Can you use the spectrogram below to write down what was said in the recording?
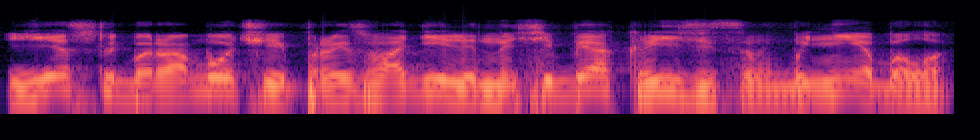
если бы рабочие производили на себя, кризисов бы не было.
